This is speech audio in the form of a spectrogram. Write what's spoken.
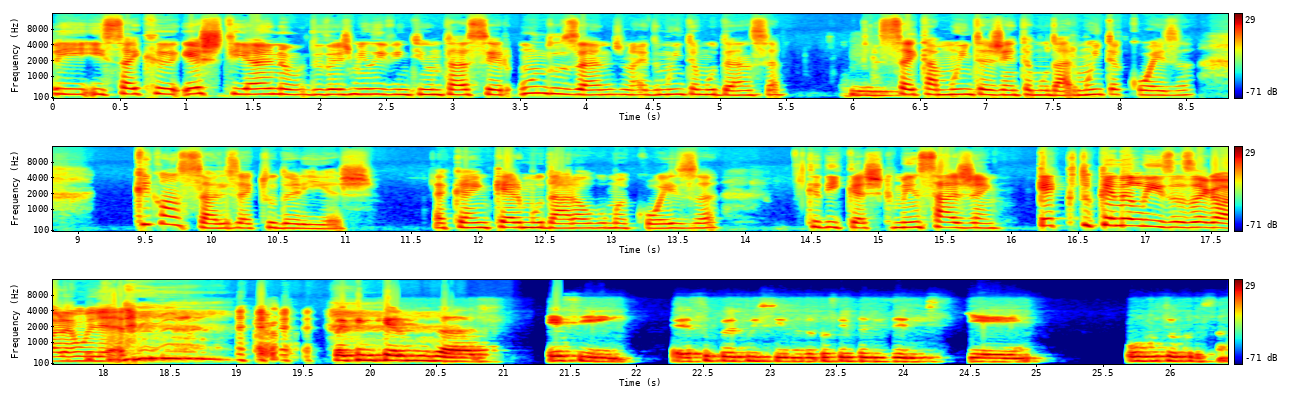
E, e, sei que este ano de 2021 está a ser um dos anos, não é? De muita mudança. Hum. Sei que há muita gente a mudar muita coisa. Que conselhos é que tu darias a quem quer mudar alguma coisa? Que dicas, que mensagem? O que é que tu canalizas agora, mulher? Para quem quer mudar, é assim, é super clichê, mas eu estou sempre a dizer isto, que é ouve o teu coração,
